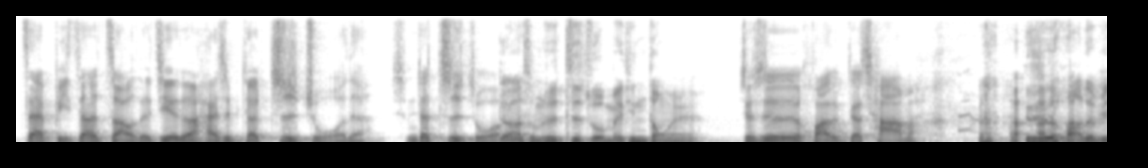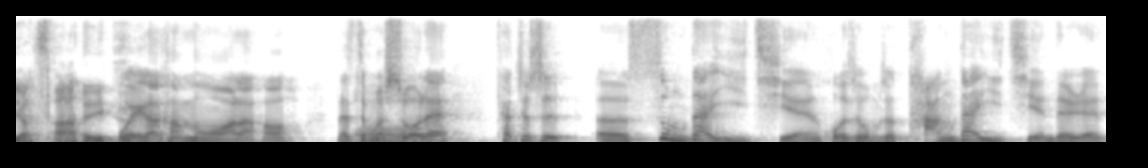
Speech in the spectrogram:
在比较早的阶段还是比较稚拙的。什么叫稚拙？对啊，什么是稚拙？没听懂哎，就是画的比较差嘛。就是画的比较差的意思。我要看懂了哈，那怎么说呢？他、哦、就是呃，宋代以前，或者说我们说唐代以前的人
